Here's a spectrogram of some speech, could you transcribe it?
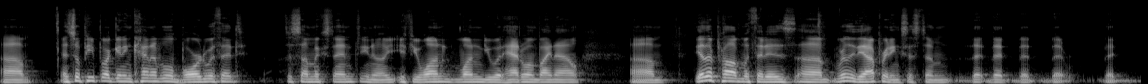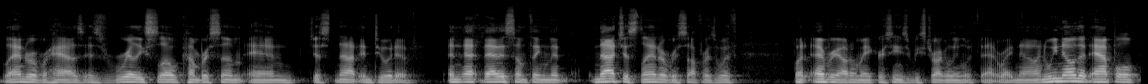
Um, and so people are getting kind of a little bored with it to some extent. You know, if you wanted one, you would have had one by now. Um, the other problem with it is um, really the operating system that that that that that Land Rover has is really slow, cumbersome, and just not intuitive. And that that is something that not just Land Rover suffers with, but every automaker seems to be struggling with that right now. And we know that Apple,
